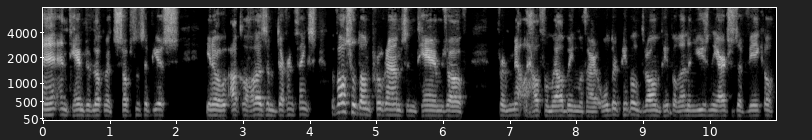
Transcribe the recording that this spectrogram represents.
uh, in terms of looking at substance abuse, you know, alcoholism, different things. We've also done programs in terms of for mental health and well-being with our older people, drawing people in and using the arts as a vehicle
